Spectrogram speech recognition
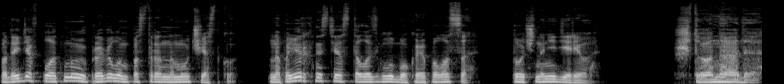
Подойдя вплотную, провел им по странному участку. На поверхности осталась глубокая полоса. Точно не дерево. «Что надо?»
